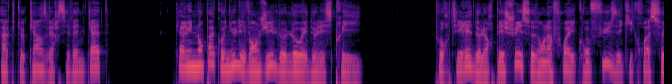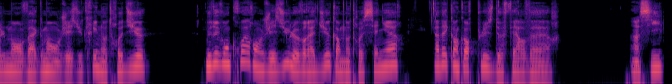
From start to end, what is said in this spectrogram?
Acte 15, verset 24, car ils n'ont pas connu l'évangile de l'eau et de l'esprit. Pour tirer de leurs péchés ceux dont la foi est confuse et qui croient seulement vaguement en Jésus-Christ notre Dieu, nous devons croire en Jésus le vrai Dieu comme notre Seigneur avec encore plus de ferveur. Ainsi,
